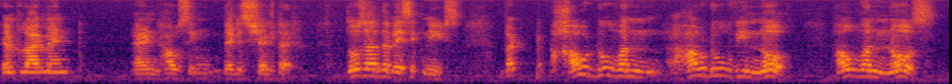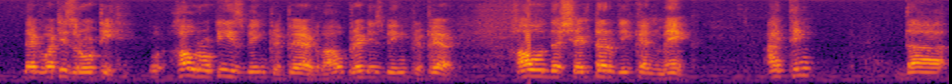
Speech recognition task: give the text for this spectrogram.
employment and housing that is shelter. Those are the basic needs. But how do one how do we know how one knows that what is roti, how roti is being prepared, how bread is being prepared, how the shelter we can make. I think the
